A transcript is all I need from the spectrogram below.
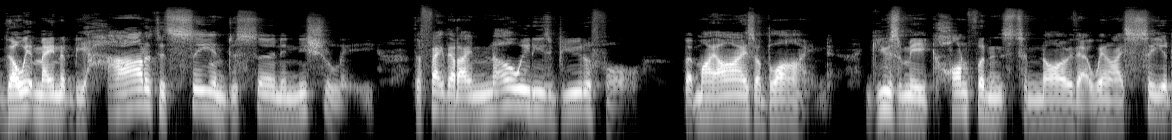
though it may not be harder to see and discern initially, the fact that I know it is beautiful, but my eyes are blind, gives me confidence to know that when I see it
